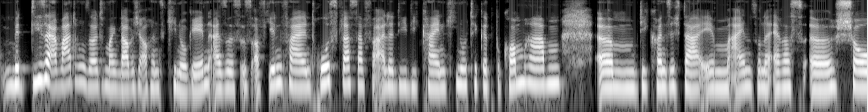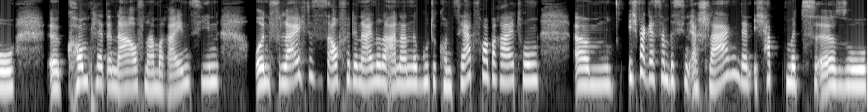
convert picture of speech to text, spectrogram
mit dieser Erwartung sollte man, glaube ich, auch ins Kino gehen. Also es ist auf jeden Fall ein Trostpflaster für alle, die, die kein Kinoticket bekommen haben. Ähm, die können sich da eben ein so eine Eras-Show äh, komplett in Nahaufnahme reinziehen. Und vielleicht ist es auch für den einen oder anderen eine gute Konzertvorbereitung. Ähm, ich war gestern ein bisschen erschlagen, denn ich habe mit äh, so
